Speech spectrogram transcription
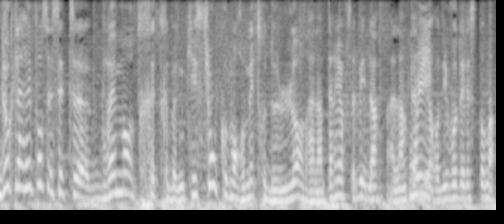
Donc, la réponse à cette euh, vraiment très très bonne question comment remettre de l'ordre à l'intérieur? Vous savez, là, à l'intérieur, au niveau de l'estomac.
